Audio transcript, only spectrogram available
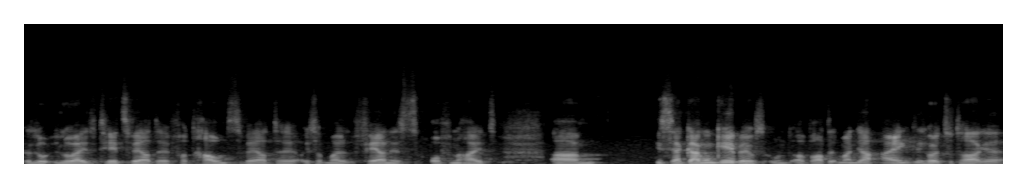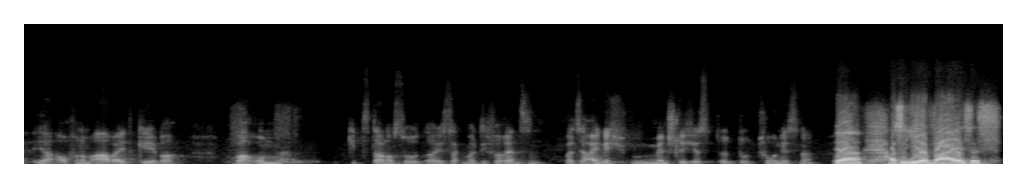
Lo Loyalitätswerte, Vertrauenswerte, ich sag mal, Fairness, Offenheit, ähm, ist ja gang und gäbe und erwartet man ja eigentlich heutzutage ja auch von einem Arbeitgeber. Warum gibt es da noch so, äh, ich sag mal, Differenzen? Weil es ja eigentlich menschliches äh, Tun ist, ne? Ja, also jeder weiß es,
